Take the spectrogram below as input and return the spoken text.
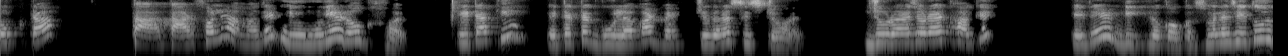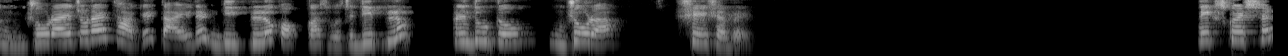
রোগটা তার ফলে আমাদের নিউমোনিয়া রোগ হয়। এটা কি? এটা একটা গোলাকার ব্যাকটেরিয়া সৃষ্টি হয়। জোড়ায় জোড়ায় থাকে এদের ডিপ্লোকক্কাস। মানে যেহেতু জোড়ায় জোড়ায় থাকে, তাই এদের ডিপ্লোকক্কাস বলছে। ডিপ্লো মানে দুটো জোড়া, সেই হিসাবে। নেক্সট কোয়েশ্চেন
